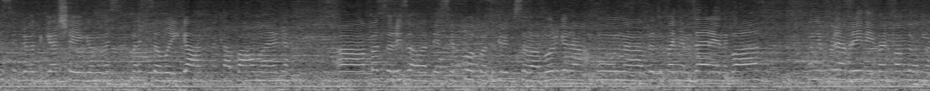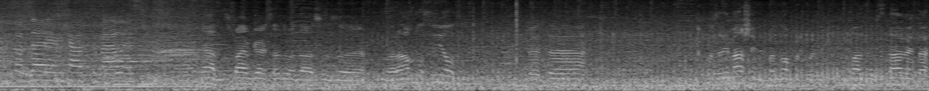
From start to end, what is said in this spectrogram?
kas ir ļoti garšīgi un ves- veselīgāk nekā palmēļa. Pats var izvēlēties, jebko, ko tu gribi savā burgerā, un tad tu paņem dzērienu glāzi, un jebkurā brīdī var papildināt savu dzērienu, kādu tu vēlies. Jā, tas Five Guys atrodas uz uh, Ramblas ielas, bet uh, mums arī mašīna pat nopirkusi mazliet stāvvietā.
